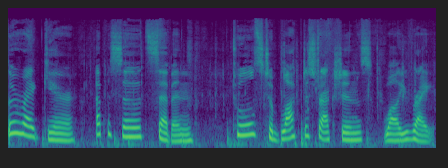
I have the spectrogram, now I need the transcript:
The Write Gear, Episode 7 Tools to Block Distractions While You Write.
